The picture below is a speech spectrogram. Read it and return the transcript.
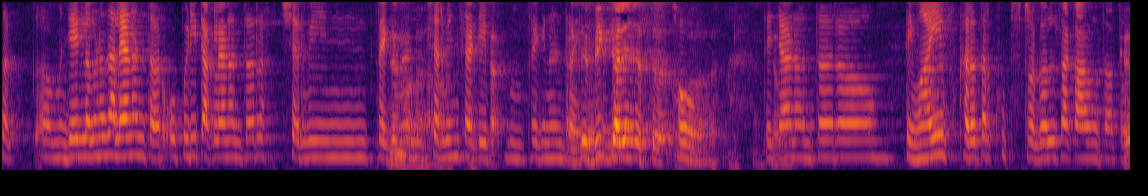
म्हणजे लग्न झाल्यानंतर ओपीडी टाकल्यानंतर शर्विन प्रेग्नंट. शर्विनसाठी. प्रेग्नंट बिग चॅलेंज असतं हो त्याच्यानंतर तेव्हाही खरं तर खूप स्ट्रगलचा काळ होता तो.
